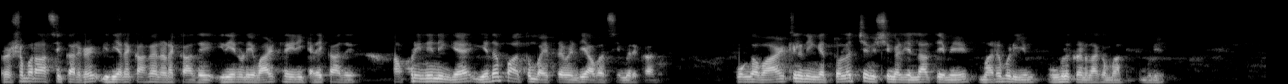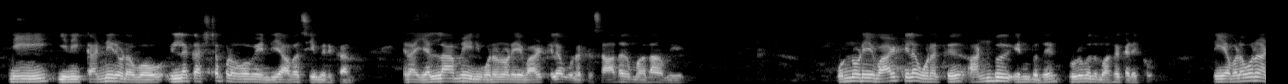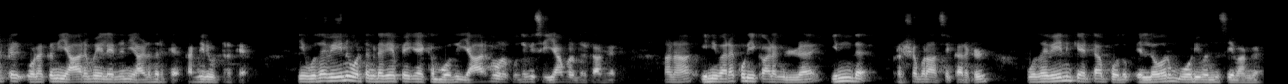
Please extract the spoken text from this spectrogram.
ரிஷபராசிக்காரர்கள் இது எனக்காக நடக்காது இது என்னுடைய வாழ்க்கையில இனி கிடைக்காது அப்படின்னு நீங்க எதை பார்த்தும் பயப்பட வேண்டிய அவசியம் இருக்காது. உங்க வாழ்க்கையில நீங்க தொலைச்ச விஷயங்கள் எல்லாத்தையுமே மறுபடியும் உங்களுக்கானதாக மாத்திக்க முடியும். நீ இனி கண்ணீரோடவோ இல்லை கஷ்டப்படவோ வேண்டிய அவசியம் இருக்காது. ஏன்னா எல்லாமே இனி உன்னுடைய வாழ்க்கையில உனக்கு சாதகமாக தான் அமையும். உன்னுடைய வாழ்க்கையில உனக்கு அன்பு என்பது முழுவதுமாக கிடைக்கும். நீ எவ்வளவோ நாட்கள் உனக்குன்னு யாருமே இல்லைன்னு நீ அழுதுருக்க கண்ணீர் விட்டுருக்க. நீ உதவின்னு ஒருத்தங்கிட்ட போய் கேட்கும்போது யாருமே உனக்கு உதவி செய்யாமல் இருக்காங்க ஆனால் இனி வரக்கூடிய காலங்களில் இந்த ரிஷபராசிக்காரர்கள் உதவின்னு கேட்டால் போதும். எல்லோரும் ஓடி வந்து செய்வாங்க.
